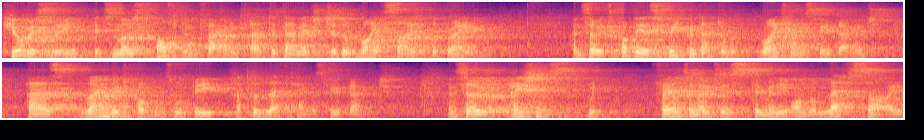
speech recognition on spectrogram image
Curiously, it's most often found after damage to the right side of the brain. And so it's probably as frequent after right hemisphere damage as language problems would be after left hemisphere damage. And so patients would fail to notice stimuli on the left side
